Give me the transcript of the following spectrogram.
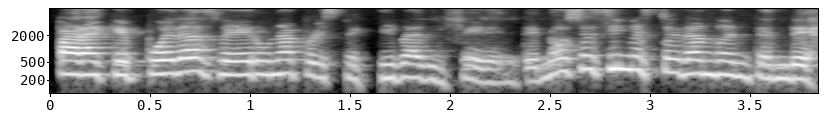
para que puedas ver una perspectiva diferente. No sé si me estoy dando a entender.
